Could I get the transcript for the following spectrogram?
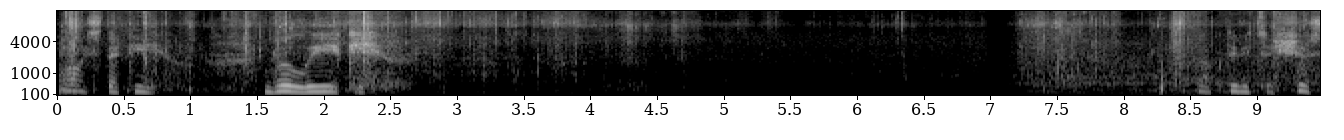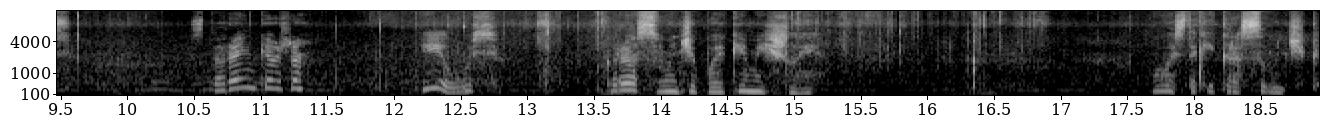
Ось такий великий. Так, дивіться, щось стареньке вже. І ось красунчик, по яким йшли. Ось такий красунчик.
